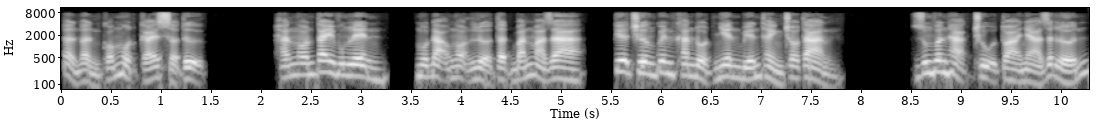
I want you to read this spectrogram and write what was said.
ẩn ẩn có một cái sở tự. Hắn ngón tay vung lên, một đạo ngọn lửa tật bắn mà ra, kia trương quyên khăn đột nhiên biến thành cho tàn. Dung Vân Hạc trụ tòa nhà rất lớn.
